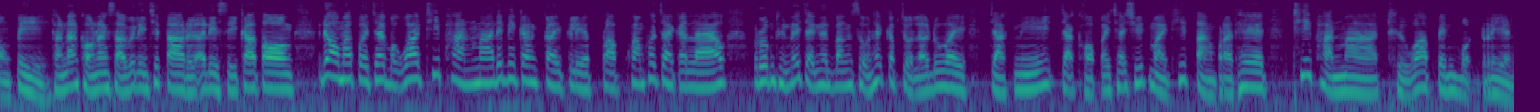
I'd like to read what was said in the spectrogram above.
2 ปี ทางด้านของนางสาววิรินชิตา หรืออดีตศรีกาตอง ได้ออกมาเปิดใจบอกว่าที่ผ่านมาได้มีการไกล่เกลี่ยปรับความเข้าใจกันแล้ว รวมถึงได้จ่ายเงินบางส่วนให้กับโจทย์แล้วด้วย จากนี้จะขอไปใช้ชีวิตใหม่ที่ต่างประเทศที่ผ่านมาถือว่าเป็นบทเรียน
